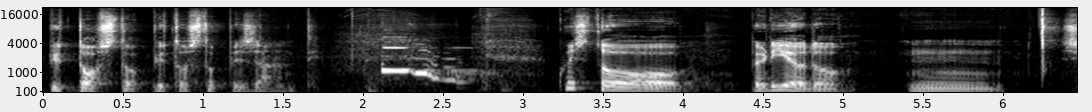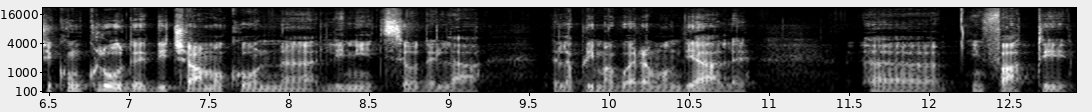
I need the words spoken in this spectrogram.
piuttosto, piuttosto pesanti. Questo periodo mh, mm, si conclude, diciamo, con l'inizio della, della prima guerra mondiale. Uh, infatti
